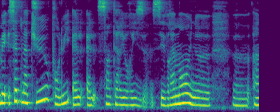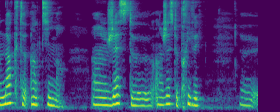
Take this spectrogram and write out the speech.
Mais cette nature, pour lui, elle, s'intériorise. C'est vraiment une, euh, un acte intime, un geste, un geste privé. Euh,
